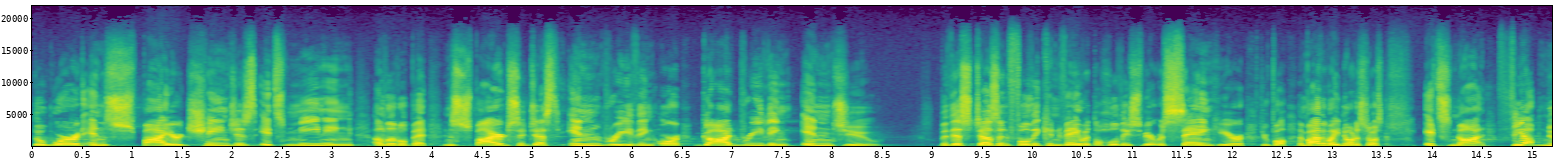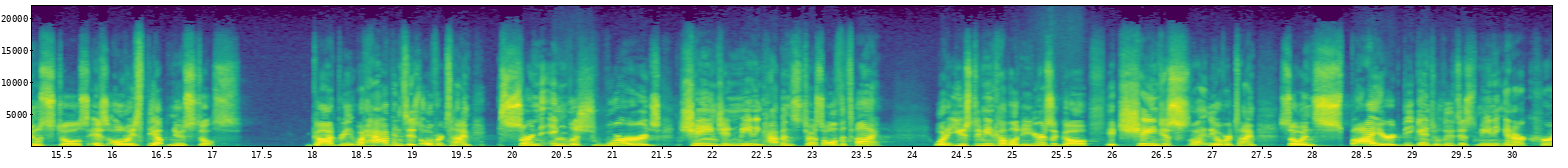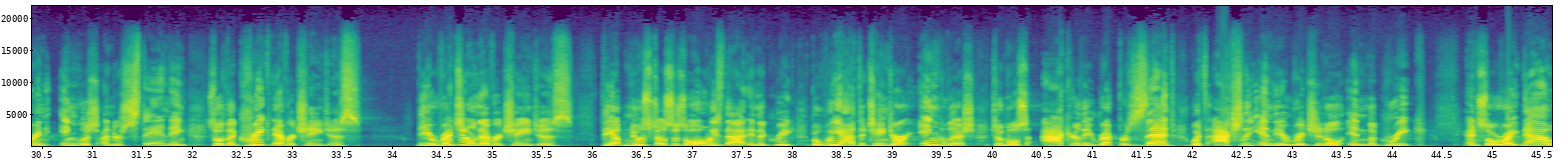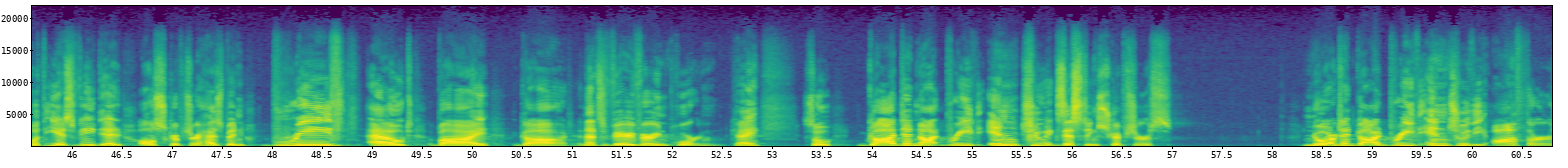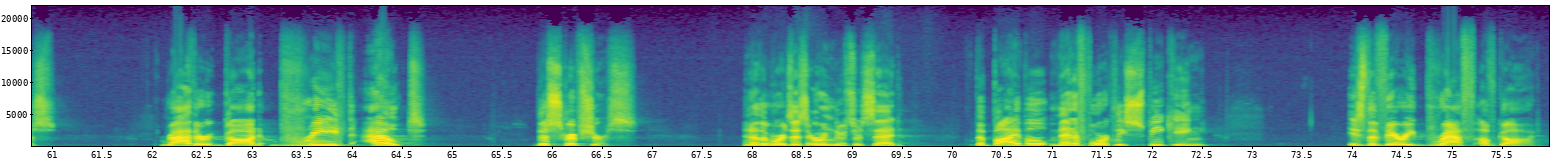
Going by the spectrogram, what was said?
the word inspired changes its meaning a little bit. Inspired suggests inbreathing or God breathing into. But this doesn't fully convey what the Holy Spirit was saying here through Paul. And by the way, notice, notice, it's not theopneustos is always theopneustos. God breathed. What happens is over time, certain English words change in meaning. Happens to us all the time. What it used to mean a couple of years ago, it changes slightly over time. So inspired began to lose its meaning in our current English understanding. So the Greek never changes, the original never changes. Theopneustos is always that in the Greek, but we have to change our English to most accurately represent what's actually in the original in the Greek. And so, right now, what the ESV did, all scripture has been breathed out by God. And that's very, very important, okay? So, God did not breathe into existing scriptures, nor did God breathe into the authors. Rather, God breathed out the scriptures. In other words, as Erwin Lutzer said, the Bible, metaphorically speaking, is the very breath of God.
